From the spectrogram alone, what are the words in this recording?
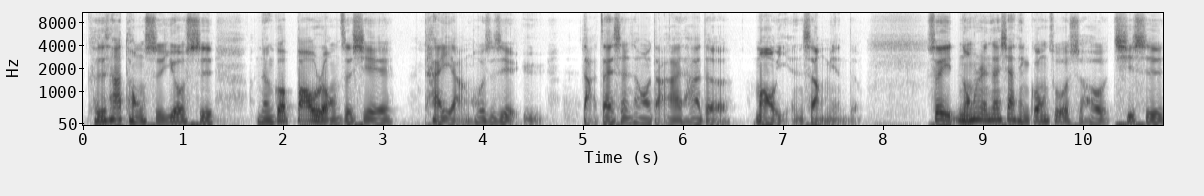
可是它同时又是能够包容这些太阳或是这些雨打在身上或打在它的帽檐上面的。所以农人在夏天工作的时候，其实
